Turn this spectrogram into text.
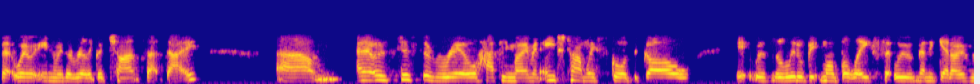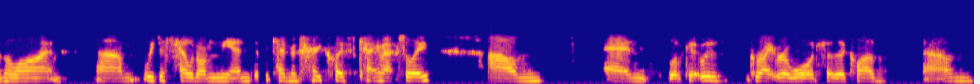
that we were in with a really good chance that day. Um, and it was just a real happy moment. Each time we scored the goal, it was a little bit more belief that we were going to get over the line. Um, we just held on in the end. It became a very close game, actually. Um, and look, it was great reward for the club. Um,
